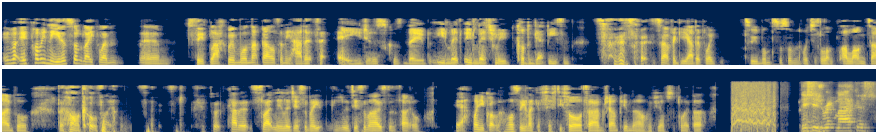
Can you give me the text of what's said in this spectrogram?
It, it probably needed some, like when um, Steve Blackman won that belt and he had it for ages because they he lit he literally couldn't get beaten. So, so I think he had it for like two months or something, which is a long, a long time for the hardcore title. so it kind of slightly legitimate legitimized the title. Yeah, when you've got was he like a 54 time champion now? If you have something like that. This is Rick Marcus,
